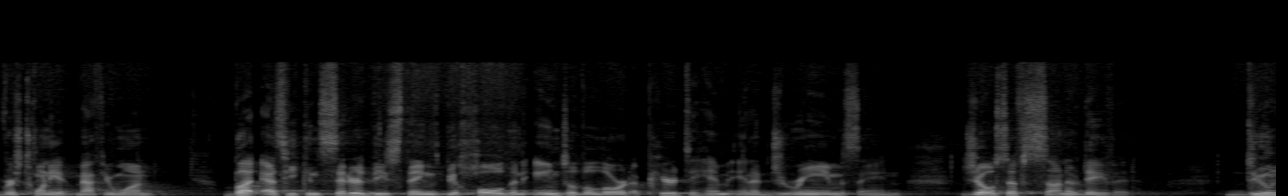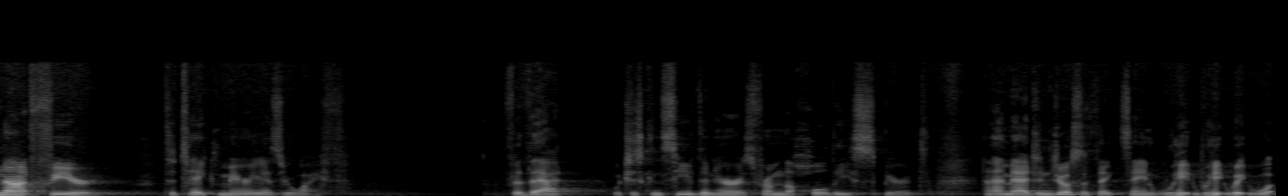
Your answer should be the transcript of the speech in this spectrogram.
Verse 20 Matthew 1. But as he considered these things, behold, an angel of the Lord appeared to him in a dream, saying, Joseph, son of David, do not fear to take Mary as your wife. For that which is conceived in her is from the Holy Spirit. And I imagine Joseph think, saying, Wait, wait, wait, what?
